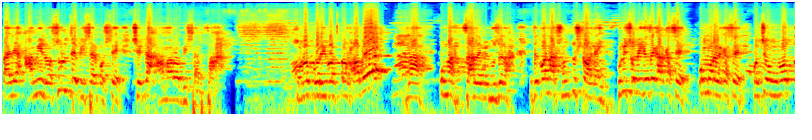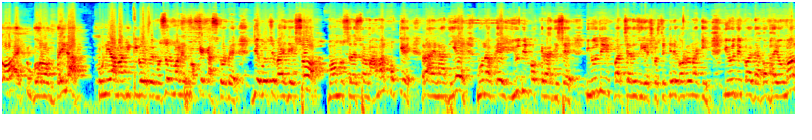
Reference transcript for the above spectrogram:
তাহলে আমি রসুল যে বিচার করছে, সেটা আমারও বিচার, যা। কোন পরিবর্তন হবে? না। উমা, জালেমে বুঝে না। দেখো না, সন্তুষ্ট হয় নাই। উনি চলে গেছে কার কাছে? উমরের কাছে। বলছে, উমর তো একটু গরম, তাই না? উনি আমাকে কি করবে? মুসলমানের পক্ষে কাজ করবে। গিয়ে বলছে, ভাই, দেখছ? মোহাম্মদ সাল্লাম আমার পক্ষে রায় না দিয়ে মুনাফ এই ইহুদির পক্ষে রায় দিছে। ইহুদি বাচ্চারা জিজ্ঞেস করছে, কিরে, ঘটনা কি? ইহুদি কয়, দেখো ভাই উমর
